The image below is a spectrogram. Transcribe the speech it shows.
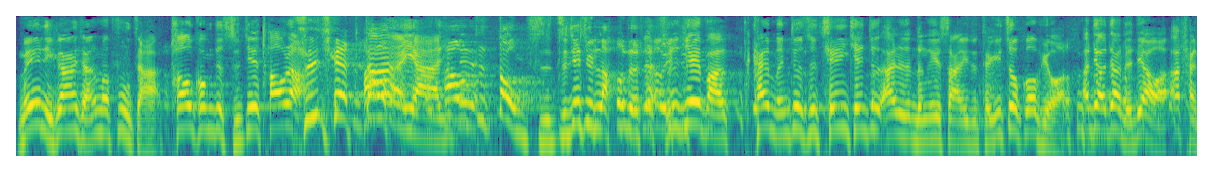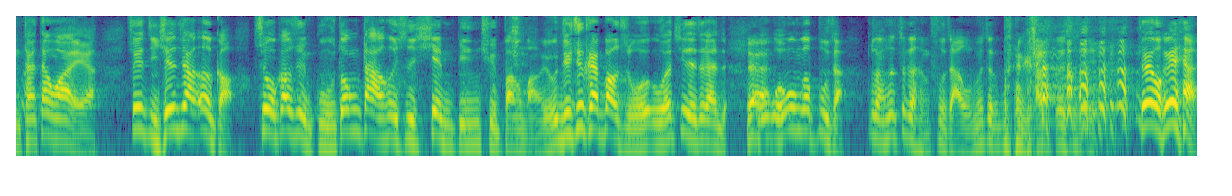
没你刚刚讲那么复杂，掏空就直接掏了，直接掏。哎呀，掏是动词，直接去捞的，直接把开门就是签一签，就是挨着扔一杀一，就等于做股票啊，啊掉掉的掉啊，啊谈谈谈话也啊。所以以前是这样恶搞。所以我告诉你，股东大会是宪兵去帮忙。有你去看报纸，我我记得这个案子，我我问过部长，部长说这个很复杂，我们这个不能干这个事情。所以我跟你讲，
